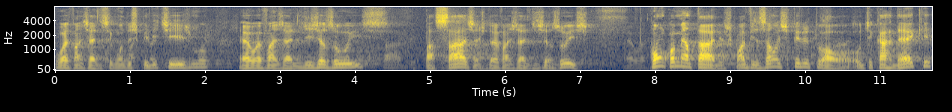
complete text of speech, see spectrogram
o Evangelho segundo o Espiritismo é o Evangelho de Jesus, passagens do Evangelho de Jesus, com comentários, com a visão espiritual, ou de Kardec,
